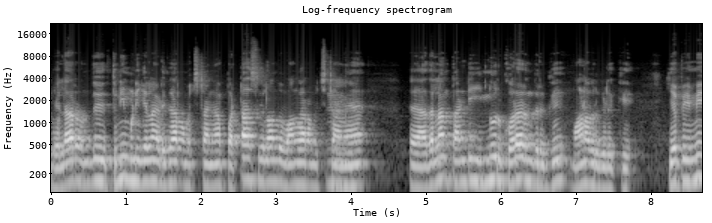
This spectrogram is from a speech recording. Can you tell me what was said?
எல்லாரும் வந்து துணிமணிகள்லாம் எடுக்க ஆரம்பிச்சிட்டாங்க. பட்டாசுகள்லாம் வந்து வாங்க ஆரம்பிச்சிட்டாங்க. அதெல்லாம் தாண்டி இன்னொரு குறை இருந்திருக்கு மாணவர்களுக்கு. எப்பயுமே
